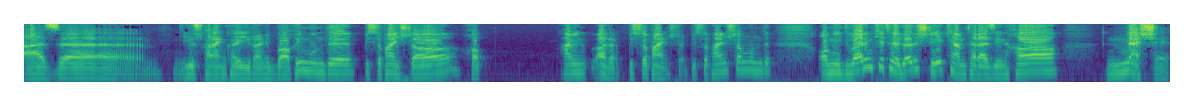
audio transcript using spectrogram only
از یوز پرنگ های ایرانی باقی مونده. 25 تا؟ خب همین آره 25 تا 25 تا مونده. امیدواریم که تعدادش دیگه کمتر از اینها نشه.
